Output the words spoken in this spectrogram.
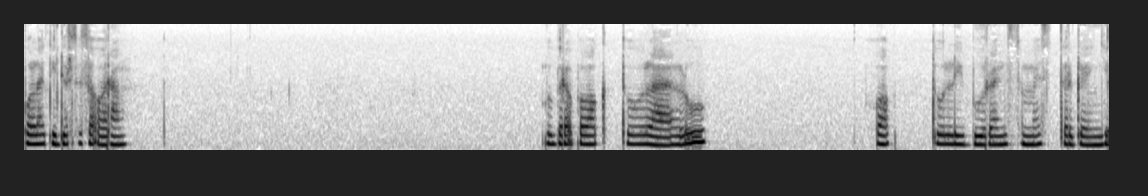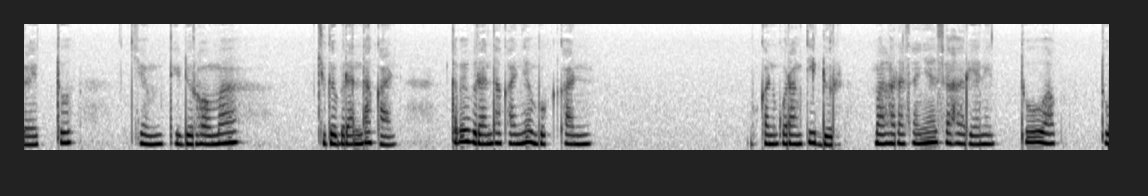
pola tidur seseorang. Beberapa waktu lalu, waktu liburan semester ganjil itu, jam tidur Homa juga berantakan tapi berantakannya bukan bukan kurang tidur. Malah rasanya seharian itu waktu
